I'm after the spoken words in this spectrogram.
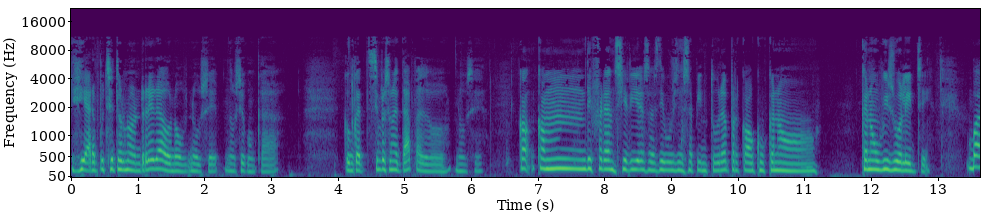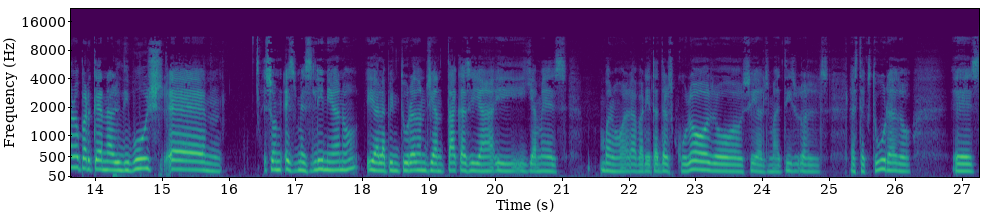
i ara potser torno enrere o no, no ho sé, no ho sé, com que, com que sempre són etapes o no ho sé. Com, com diferenciaries els dibuix de la pintura per qualcú que no, que no ho visualitzi? Bueno, perquè en el dibuix eh, són, és més línia, no? I a la pintura doncs, hi ha taques i hi ha, i, i hi ha més bueno, la varietat dels colors o sí, els matisos, els, les textures o és,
